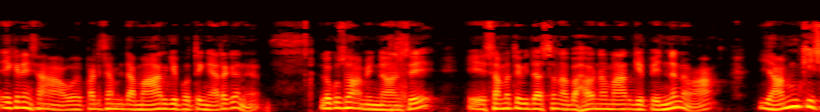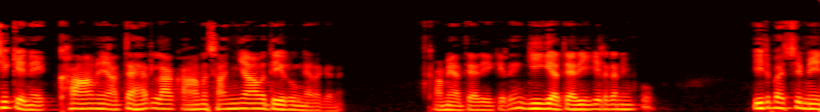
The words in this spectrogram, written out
ඒක නිසා ওই පටිසම්භිදා මාර්ගය පොතෙන් අරගෙන ලොකු ස්වාමීන් වහන්සේ ඒ සමත විදර්ශනා භාවනා මාර්ගය පෙන්නනවා යම් කිසි කෙනෙක් කාමයේ අතහැරලා කාම සංඥාව තේරුම් අරගෙන කාමයේ අතහැරිය කියලා ගීගේ අතහැරිය කියලා ගනිමුකෝ. ඊට පස්සේ මේ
